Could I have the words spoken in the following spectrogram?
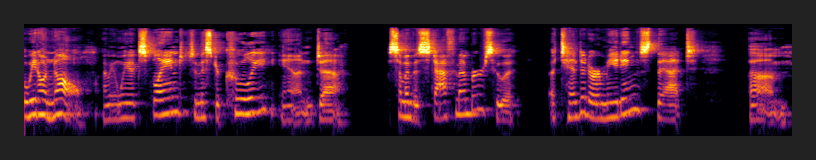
we don't know. I mean, we explained to Mr. Cooley and uh, some of his staff members who uh, attended our meetings that um,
